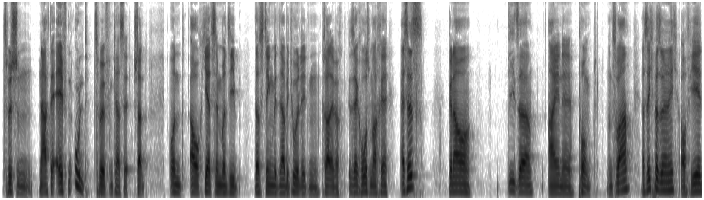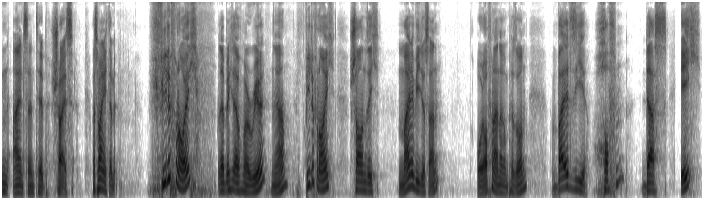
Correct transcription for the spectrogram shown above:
zwischen nach der 11. und 12. Klasse stand und auch jetzt im Prinzip das Ding mit den Abiturathleten gerade einfach sehr groß mache. Es ist genau dieser eine Punkt. Und zwar, dass ich persönlich auf jeden einzelnen Tipp scheiße. Was meine ich damit? Viele von euch, und da bin ich einfach mal real, ja, viele von euch schauen sich meine Videos an oder auch von anderen Personen, weil sie hoffen, dass ich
